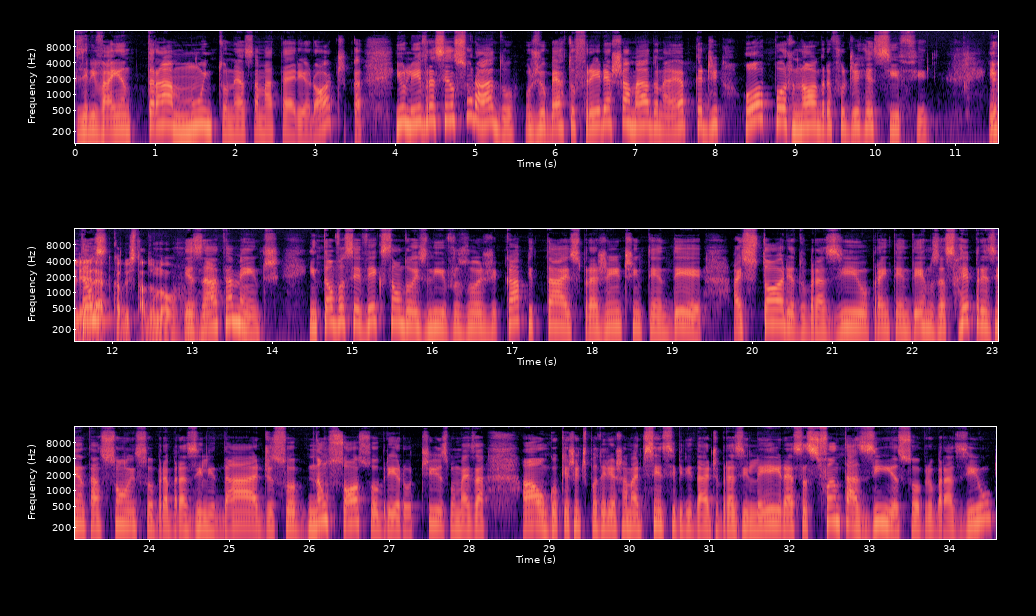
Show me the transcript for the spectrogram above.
ele vai entrar muito nessa matéria erótica e o livro é censurado. O Gilberto Freire é chamado na época de o pornógrafo de Recife. Então, ele era a época do Estado Novo. Exatamente. Então você vê que são dois livros hoje capitais para a gente entender a história do Brasil, para entendermos as representações sobre a brasilidade, sobre, não só sobre erotismo, mas a, algo que a gente poderia chamar de sensibilidade brasileira, essas fantasias sobre o Brasil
